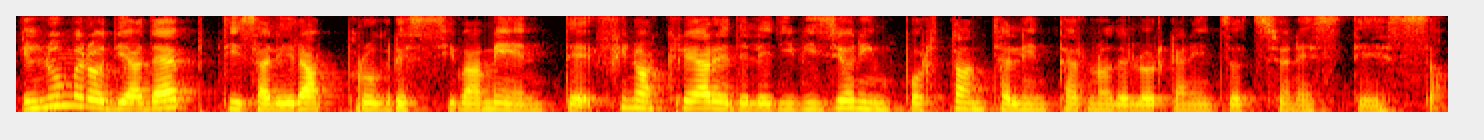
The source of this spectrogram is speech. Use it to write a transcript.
Il numero di adepti salirà progressivamente fino a creare delle divisioni importanti all'interno dell'organizzazione stessa.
